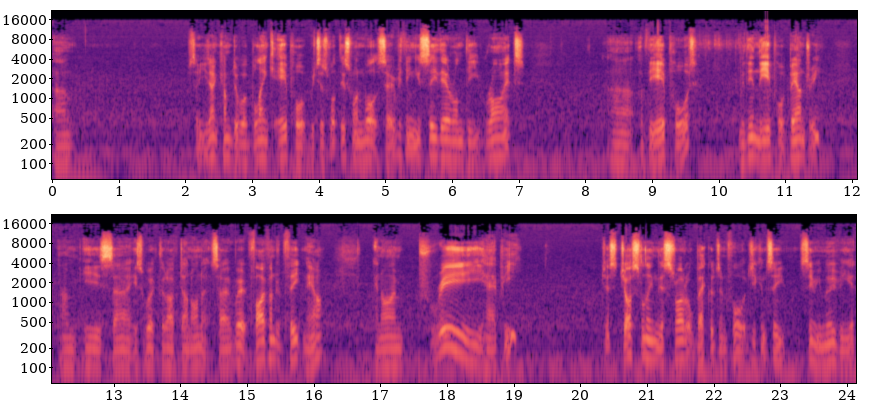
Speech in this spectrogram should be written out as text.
Um, so you don't come to a blank airport, which is what this one was. So everything you see there on the right uh, of the airport, within the airport boundary, um, is uh, is work that I've done on it. So we're at 500 feet now, and I'm pretty happy. Just jostling this throttle backwards and forwards. You can see see me moving it.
